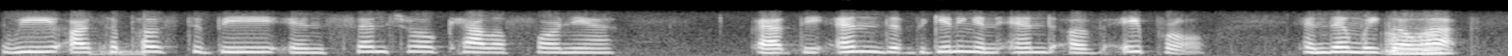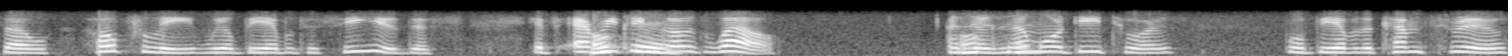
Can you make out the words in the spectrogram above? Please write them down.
we are supposed to be in Central California at the end, beginning and end of April, and then we go Uh-huh. up. So hopefully we'll be able to see you this. If everything Okay. goes well, and there's no more detours, we'll be able to come through,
